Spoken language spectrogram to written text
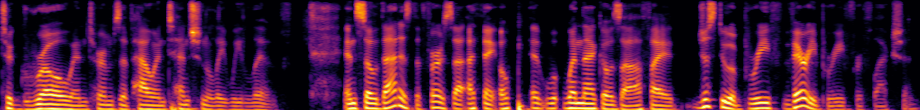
to grow in terms of how intentionally we live. And so that is the first. I think oh, when that goes off, I just do a brief, very brief reflection.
